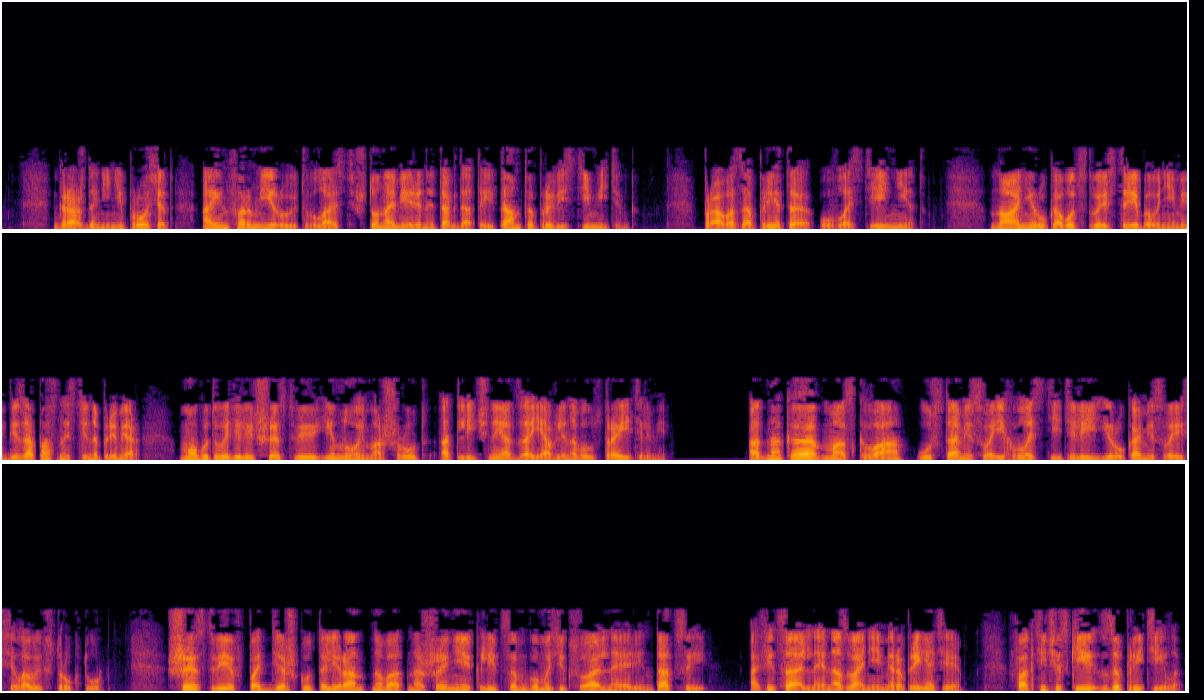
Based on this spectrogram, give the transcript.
Граждане не просят, а информируют власть, что намерены тогда-то и там-то провести митинг. Права запрета у властей нет. Но они, руководствуясь требованиями безопасности, например, могут выделить шествию иной маршрут, отличный от заявленного устроителями. Однако Москва устами своих властителей и руками своих силовых структур шествие в поддержку толерантного отношения к лицам гомосексуальной ориентации, официальное название мероприятия, фактически запретила.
